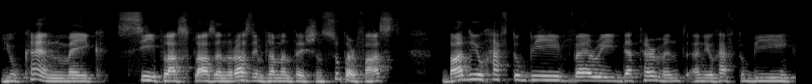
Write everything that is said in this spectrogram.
You can make C++ and Rust implementation super fast, but you have to be very determined and you have to be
